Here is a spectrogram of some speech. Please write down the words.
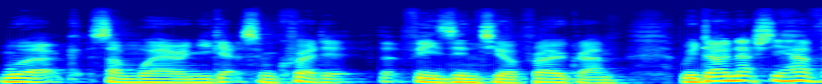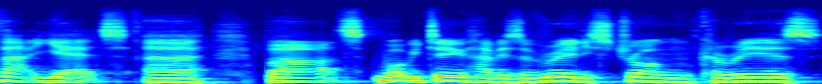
work somewhere and you get some credit that feeds into your program. We don't actually have that yet, uh, but what we do have is a really strong careers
